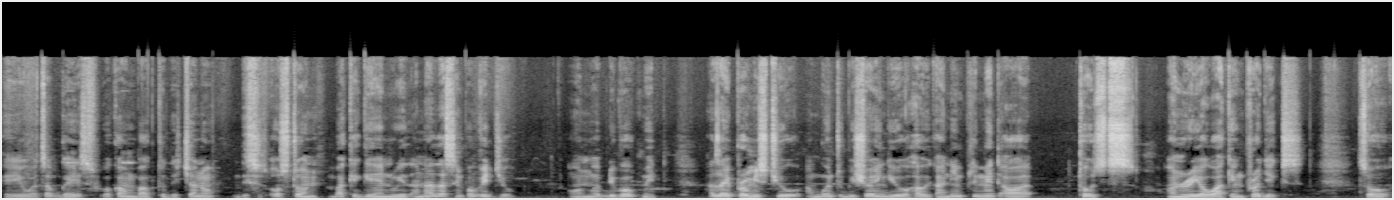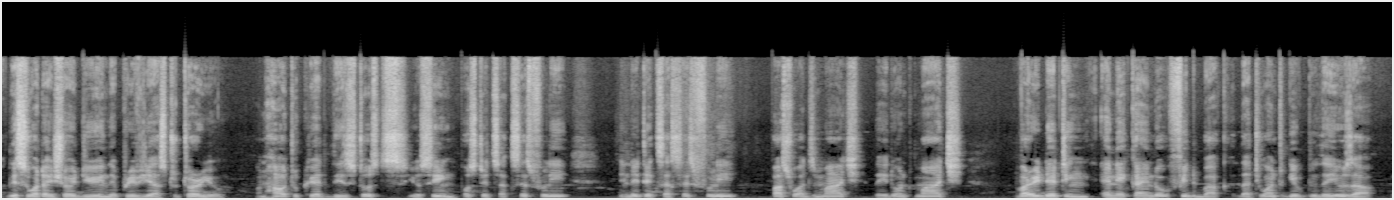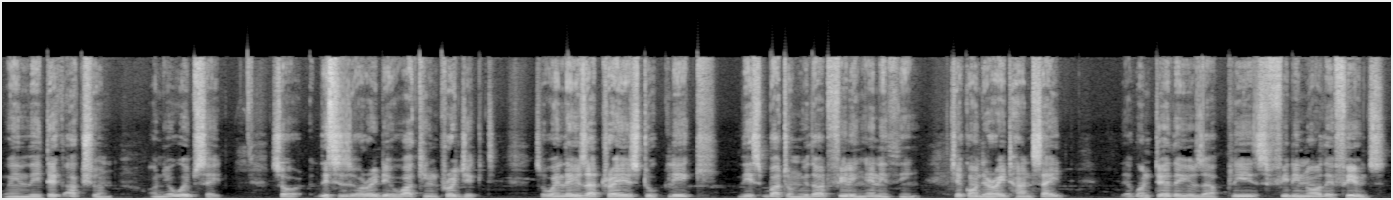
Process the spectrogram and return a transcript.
Hey, what's up, guys? Welcome back to the channel. This is Oston back again with another simple video on web development. As I promised you, I'm going to be showing you how we can implement our toasts on real working projects. So, this is what I showed you in the previous tutorial on how to create these toasts. You're seeing posted successfully, deleted successfully, passwords match, they don't match, validating any kind of feedback that you want to give to the user when they take action on your website. So this is already a working project. So when the user tries to click this button without filling anything, check on the right hand side. They're going to tell the user, please fill in all the fields.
